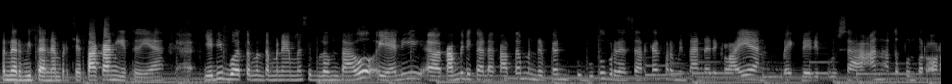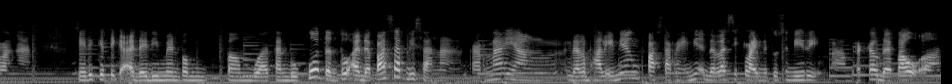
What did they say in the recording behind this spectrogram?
penerbitan dan percetakan gitu ya. ya. Jadi buat teman-teman yang masih belum tahu, ya di uh, kami di kata-kata menerbitkan buku-buku berdasarkan permintaan dari klien, baik dari perusahaan ataupun perorangan. Jadi ketika ada demand pembuatan buku, tentu ada pasar di sana. Karena yang dalam hal ini yang pasarnya ini adalah si klien itu sendiri. Nah, mereka udah tahu uh,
